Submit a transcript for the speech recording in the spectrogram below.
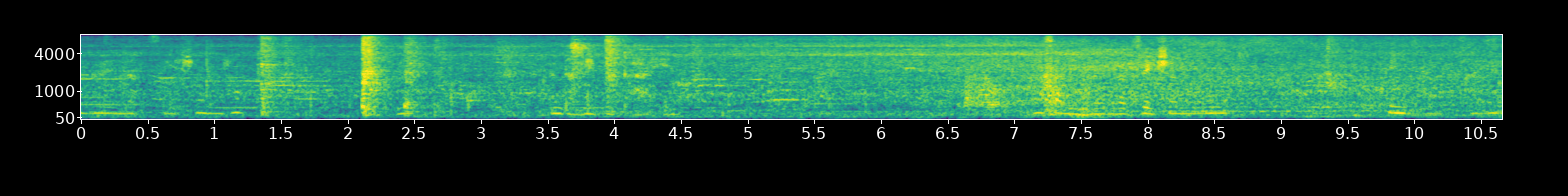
Relaxation room. Ang dami pagkain. Nasaan yung relaxation room? Tayo.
